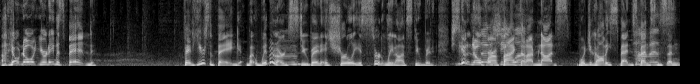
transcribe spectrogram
I don't know what your name is, Finn. Finn, here's the thing, but women aren't stupid, and Shirley is certainly not stupid. She's gonna know Mm-hmm. So for a fact that I'm not. What'd you call me, Sven Thomas- Svensson?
